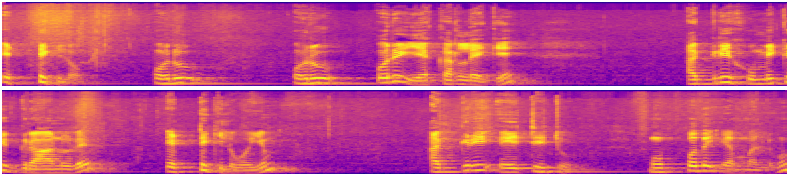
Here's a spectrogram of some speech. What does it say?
എട്ട് കിലോ ഒരു ഒരു ഒരു ഏക്കറിലേക്ക് അഗ്രി ഹുമിക് ഗ്രാനുവൽ എട്ട് കിലോയും അഗ്രി എയ്റ്റി ടു മുപ്പത് എം എല്ലും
